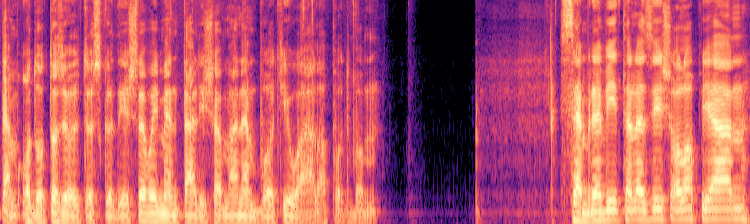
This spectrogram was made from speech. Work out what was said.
nem adott az öltözködésre, vagy mentálisan már nem volt jó állapotban. Szemrevételezés alapján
